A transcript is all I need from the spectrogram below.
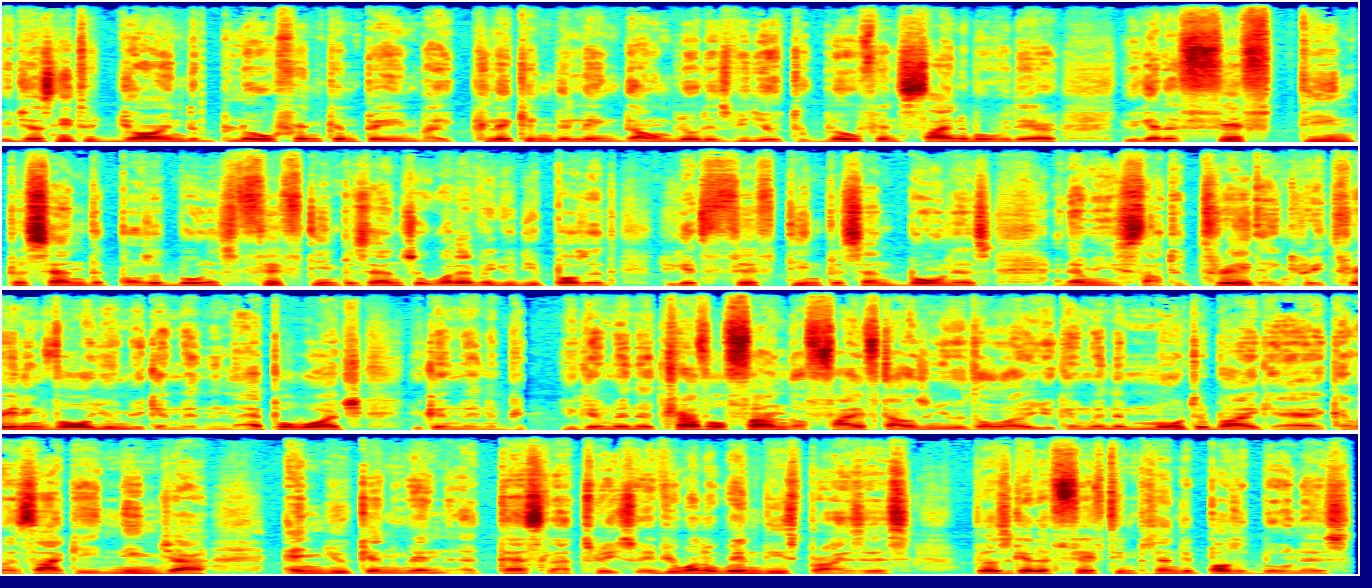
You just need to join the BloFin campaign by clicking the link down below this video to BloFin, sign up over there. You get a 15% deposit bonus, 15%. So whatever you deposit, you get 15% bonus. And then when you start to trade and create trading volume, you can win an Apple Watch, you can win a, you can win a travel fund of 5,000 US dollar, you can win a motorbike, a Kawasaki Ninja, and you can win a Tesla 3. So if you want to win these prizes, plus get a 15% deposit bonus,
